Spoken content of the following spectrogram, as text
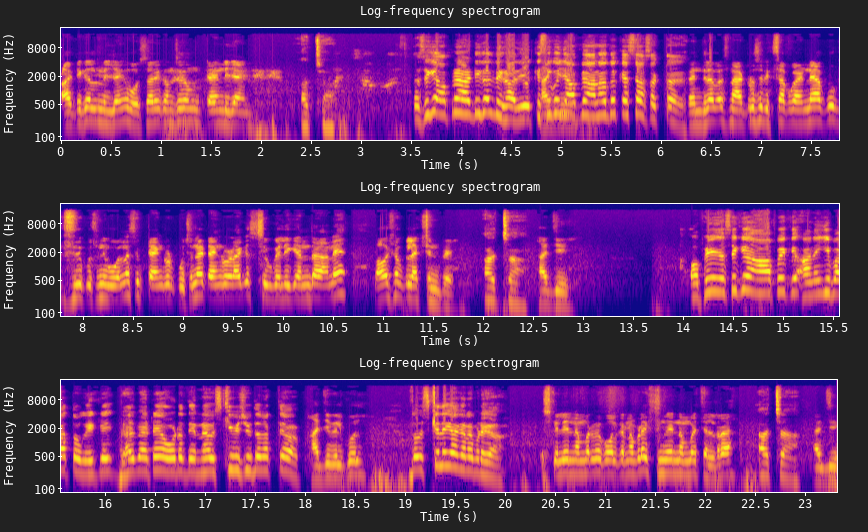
आर्टिकल मिल जाएँगे बहुत सारे कम से कम टेन डिज़ाइन अच्छा। जैसे कि आपने आर्टिकल दिखा दिया किसी हाँ को यहाँ पे आना तो कैसे आ सकता है? पेंदिला बस मेट्रो से रिक्शा पकड़ना है आपको किसी से कुछ नहीं बोलना सिर्फ़ टैंक रोड पूछना है। टैंक रोड आके शिव गली के अंदर आने पावर शॉप कलेक्शन पे। अच्छा। हाँ जी। और फिर जैसे कि यहाँ पे आने की बात हो गई कि घर बैठे ऑर्डर देना है उसकी भी सुविधा रखते हो आप? हाँ जी बिल्कुल। तो इसके लिए क्या करना पड़ेगा? उसके लिए नंबर पे कॉल करना पड़ेगा इसमें नंबर चल रहा है। अच्छा। हाँ जी।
